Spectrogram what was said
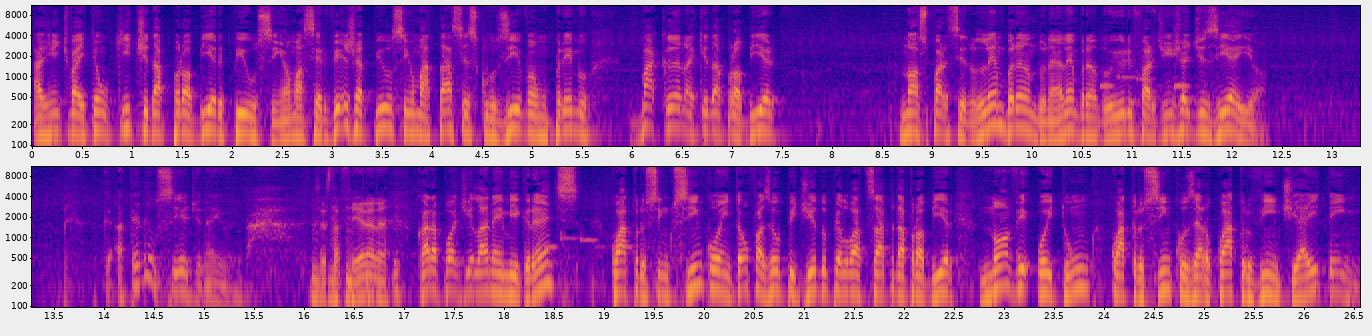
a gente vai ter um kit da Pro Beer Pilsen. É uma cerveja Pilsen, uma taça exclusiva, um prêmio bacana aqui da Pro Beer nosso parceiro. Lembrando, né? Lembrando, o Yuri Fardim já dizia aí, ó. Até deu sede, né, Yuri? Sexta-feira, né? O cara pode ir lá na Imigrantes 455 ou então fazer o pedido pelo WhatsApp da Probir 981 450420. E aí tem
